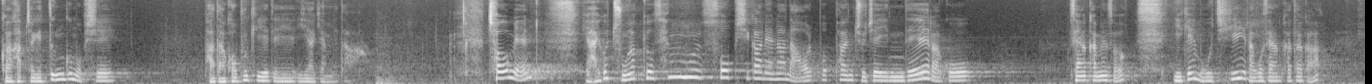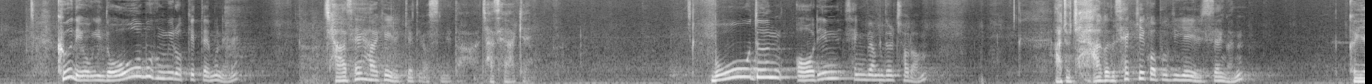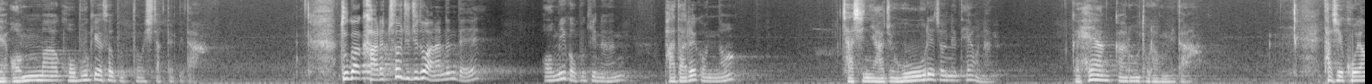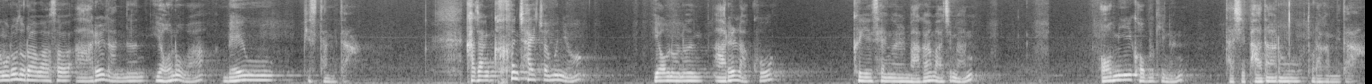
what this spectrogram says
그가 갑자기 뜬금없이 바다 거북이에 대해 이야기합니다. 처음엔 야 이거 중학교 생물 수업 시간에나 나올 법한 주제인데 라고 생각하면서 이게 뭐지? 라고 생각하다가 그 내용이 너무 흥미롭기 때문에 자세하게 읽게 되었습니다. 자세하게. 모든 어린 생명들처럼 아주 작은 새끼 거북이의 일생은 그의 엄마 거북에서부터 시작됩니다. 누가 가르쳐 주지도 않았는데 어미 거북이는 바다를 건너 자신이 아주 오래전에 태어난 그 해안가로 돌아옵니다. 다시 고향으로 돌아와서 알을 낳는 연어와 매우 비슷합니다. 가장 큰 차이점은요, 연어는 알을 낳고 그의 생을 마감하지만 어미 거북이는 다시 바다로 돌아갑니다.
